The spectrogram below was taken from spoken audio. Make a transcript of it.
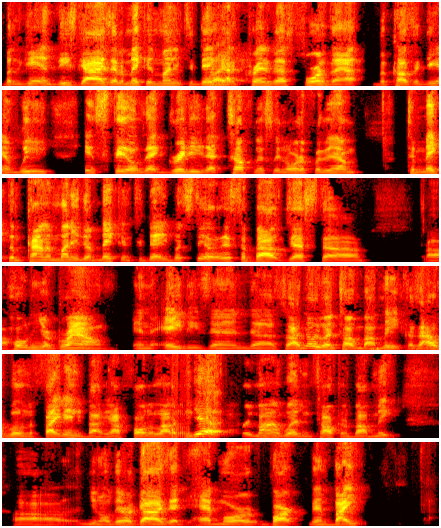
But again, these guys that are making money today right. got to credit us for that because, again, we instilled that gritty, that toughness in order for them to make them kind of money they're making today. But still, it's about just uh, uh, holding your ground in the 80s. And uh, so I know he wasn't talking about me because I was willing to fight anybody. I fought a lot of people. Yeah. Mine wasn't talking about me. Uh, you know, there are guys that had more bark than bite.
